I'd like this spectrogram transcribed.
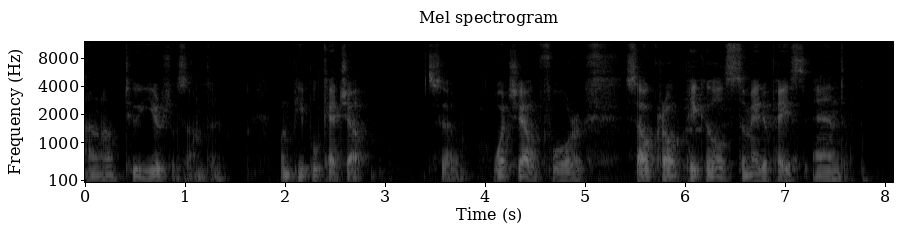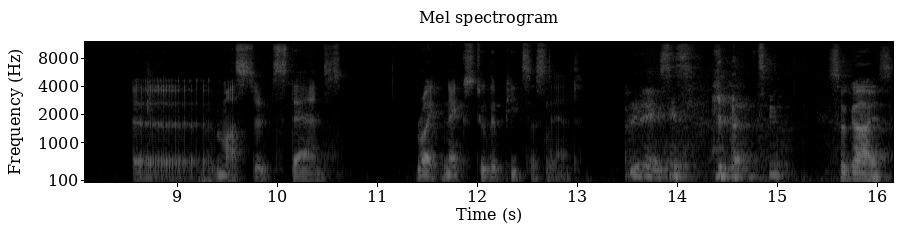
I don't know, two years or something, when people catch up. So watch out for sauerkraut, pickles, tomato paste, and uh, mustard stands right next to the pizza stand. so guys,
